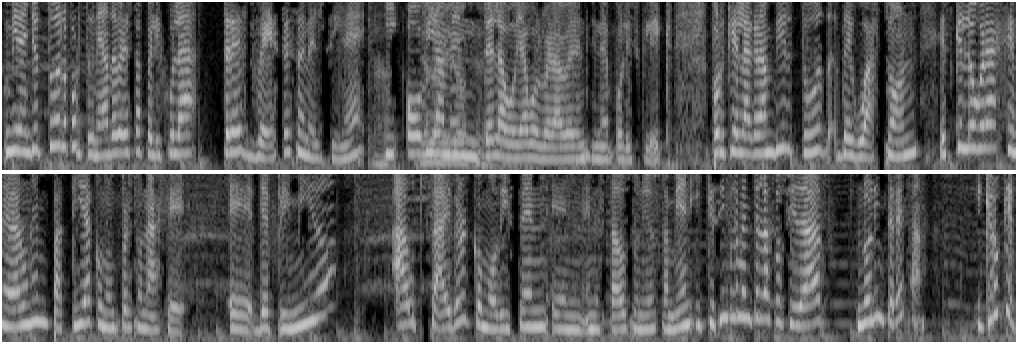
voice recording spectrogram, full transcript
Miren, yo tuve la oportunidad de ver esta película tres veces en el cine Ajá, y la obviamente la voy a volver a ver en Cinepolis Click. Porque la gran virtud de Guasón es que logra generar una empatía con un personaje eh, deprimido, outsider, como dicen en, en Estados Unidos también, y que simplemente la sociedad no le interesa. Y creo que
